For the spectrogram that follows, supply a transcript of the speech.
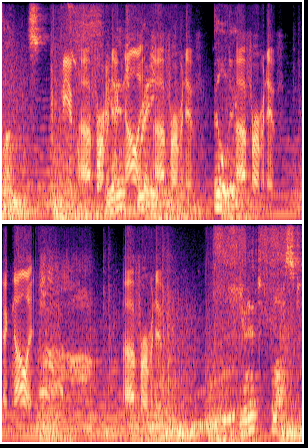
funds. Vehicle Affirmative. Unit Acknowledged. ready. Affirmative. Building. Affirmative. Acknowledged. Affirmative. Unit lost.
